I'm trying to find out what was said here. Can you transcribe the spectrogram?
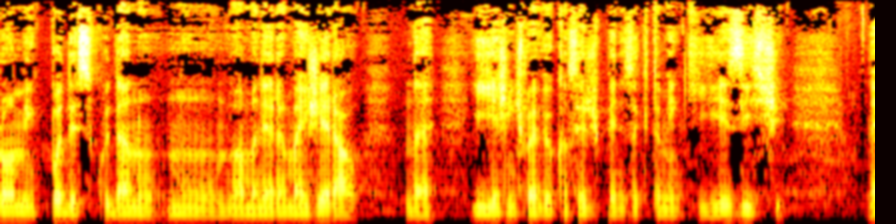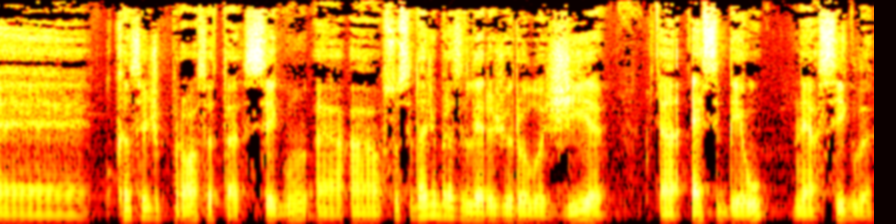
homem poder se cuidar no, no, de uma maneira mais geral. Né? E a gente vai ver o câncer de pênis aqui também que existe. É, o câncer de próstata, segundo a, a, Sociedade Brasileira de Urologia, a SBU, né, a sigla,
